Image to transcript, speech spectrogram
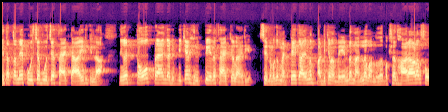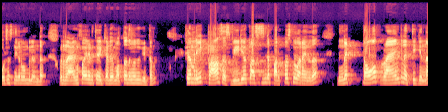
ഈ തത്തമ്മയെ പൂച്ച പൂച്ച ഫാക്ട് ആയിരിക്കില്ല. നിങ്ങൾ ടോപ്പ് റാങ്ക് അടുപ്പിക്കാൻ ഹെൽപ്പ് ചെയ്യുന്ന ഫാക്ടുകളായിരിക്കും ശരി നമുക്ക് മറ്റേ കാര്യങ്ങളും പഠിക്കണം. വേണ്ടെന്നല്ല പറഞ്ഞത് പക്ഷെ ധാരാളം സോഴ്സസ് നിങ്ങളുടെ മുമ്പിലുണ്ട്. ഒരു റാങ്ക് ഫയൽ എടുത്ത് വെക്കുകയാണെങ്കിൽ മൊത്തം നിങ്ങൾക്ക് കിട്ടും. പക്ഷെ നമ്മുടെ ഈ ക്ലാസ്സസ് വീഡിയോ ക്ലാസ്സസിന്റെ പർപ്പസ് എന്ന് പറയുന്നത് നിങ്ങളുടെ ടോപ്പ് റാങ്കിൽ എത്തിക്കുന്ന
